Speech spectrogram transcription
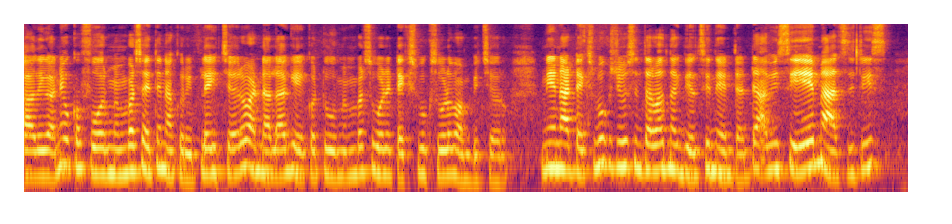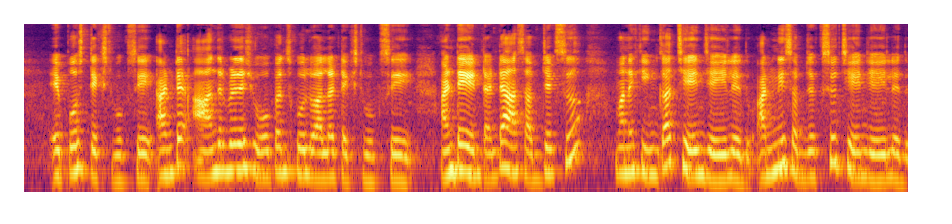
కాదు కానీ ఒక ఫోర్ మెంబర్స్ అయితే నాకు రిప్లై ఇచ్చారు. అండ్ అలాగే ఒక టూ మెంబర్స్ కూడా టెక్స్ట్ బుక్స్ కూడా పంపించారు. నేను ఆ టెక్స్ట్ బుక్స్ చూసిన తర్వాత నాకు తెలిసింది ఏంటంటే అవి same as it is APOS text బుక్సే. అంటే ఆంధ్రప్రదేశ్ ఓపెన్ స్కూల్ వాళ్ళ టెక్స్ట్ బుక్సే. అంటే ఏంటంటే ఆ సబ్జెక్ట్స్ మనకి ఇంకా చేంజ్ చేయలేదు. అన్ని సబ్జెక్ట్స్ చేంజ్ చేయలేదు.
